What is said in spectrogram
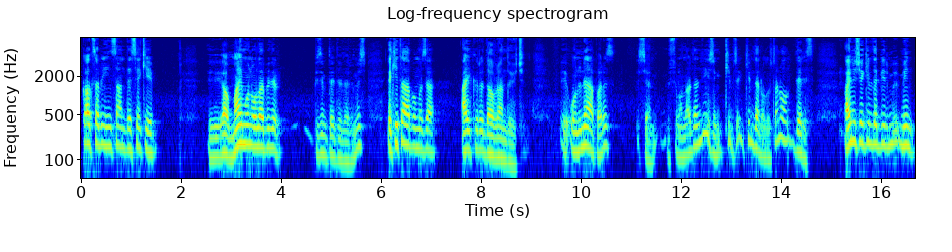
kalksa bir insan dese ki e, ya maymun olabilir bizim dedelerimiz. E kitabımıza aykırı davrandığı için. E, onu ne yaparız? Sen Müslümanlardan değilsin. Kimse, kimden olursan ol deriz. Aynı şekilde bir mümin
